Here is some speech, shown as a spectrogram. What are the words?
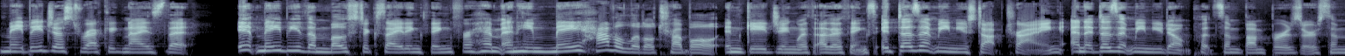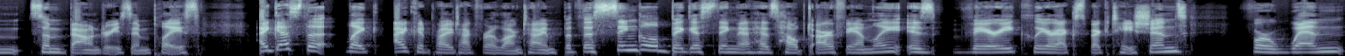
maybe just recognize that it may be the most exciting thing for him and he may have a little trouble engaging with other things. It doesn't mean you stop trying and it doesn't mean you don't put some bumpers or some some boundaries in place. I guess the like I could probably talk for a long time, but the single biggest thing that has helped our family is very clear expectations for when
